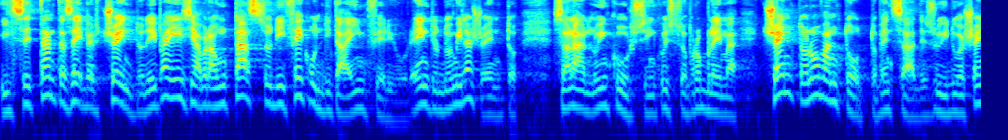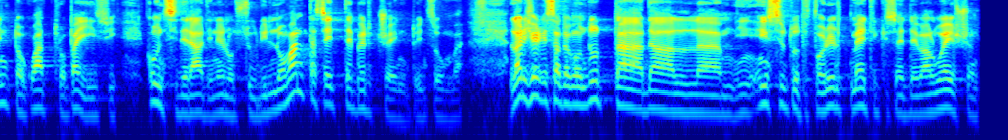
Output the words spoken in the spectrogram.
il 76% dei paesi avrà un tasso di fecondità inferiore. Entro il 2100 saranno incorsi in questo problema 198, pensate, sui 204 paesi considerati nello studio, il 97% insomma. La ricerca è stata condotta dall'Institute um, for Health Metrics and Evaluation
